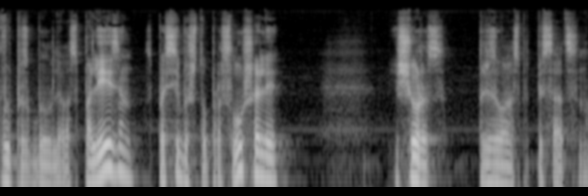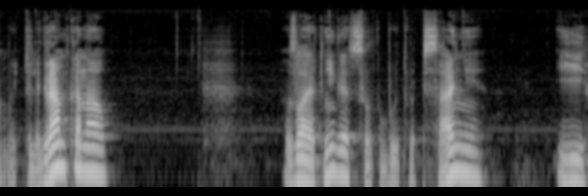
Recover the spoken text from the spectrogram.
выпуск был для вас полезен. Спасибо, что прослушали. Еще раз призываю вас подписаться на мой телеграм-канал. Злая книга, ссылка будет в описании. И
